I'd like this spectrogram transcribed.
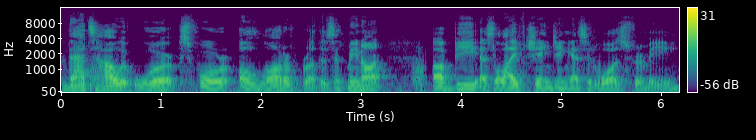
that's how it works for a lot of brothers. It may not uh, be as life changing as it was for me.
